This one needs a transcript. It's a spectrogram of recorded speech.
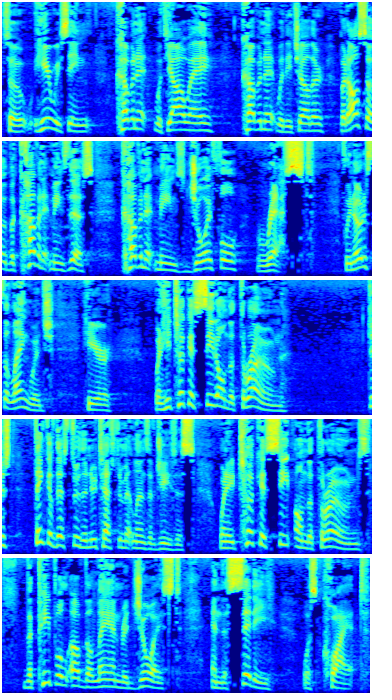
So here we've seen covenant with Yahweh, covenant with each other, but also the covenant means this covenant means joyful rest. If we notice the language here, when he took his seat on the throne, just think of this through the New Testament lens of Jesus. When he took his seat on the thrones, the people of the land rejoiced and the city was quiet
